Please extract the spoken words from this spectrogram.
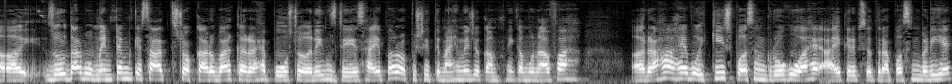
जोरदार मोमेंटम के साथ स्टॉक कारोबार कर रहा है पोस्ट अर्निंग्स डेज़ हाई पर और पिछली तिमाही में जो कंपनी का मुनाफा रहा है वो 21 परसेंट ग्रो हुआ है, आय करीब 17 परसेंट बढ़ी है।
